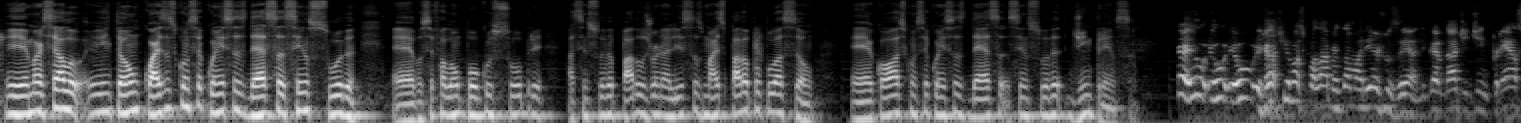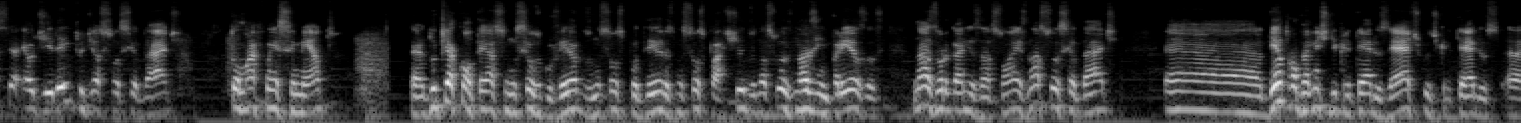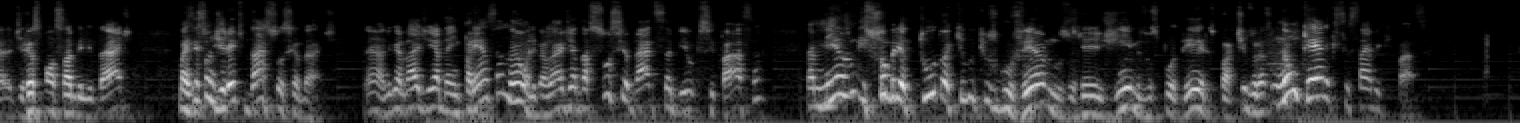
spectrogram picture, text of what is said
E, Marcelo, então, quais as consequências dessa censura? É, você falou um pouco sobre a censura para os jornalistas, mas para a população. É, quais as consequências dessa censura de imprensa? É, eu, eu, eu as palavras da Maria José. Liberdade de imprensa é o direito de a sociedade tomar conhecimento é, do que acontece nos seus governos, nos seus poderes, nos seus partidos, nas suas nas empresas, nas organizações, na sociedade, é, dentro obviamente de critérios éticos, de critérios é, de responsabilidade, mas esse é um direito da sociedade. Né? A liberdade é da imprensa? Não, a liberdade é da sociedade saber o que se passa, é mesmo e sobretudo aquilo que os governos, os regimes, os poderes, os partidos não querem que se saiba o que passa.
